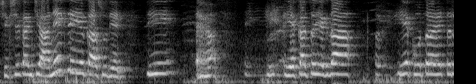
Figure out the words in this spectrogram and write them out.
शिक्षकांची अनेक देयकं असू देत ती एकाचं एकदा एक होतं आहे तर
